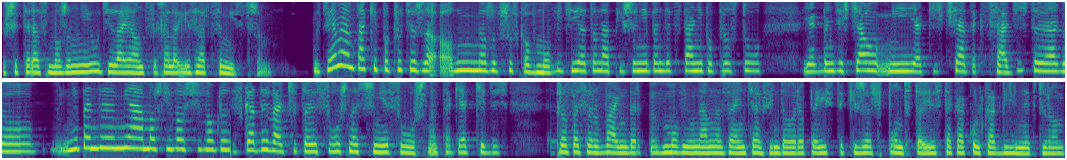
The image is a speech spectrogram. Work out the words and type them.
Już teraz może mniej udzielających, ale jest arcymistrzem. Znaczy ja miałam takie poczucie, że on mi może wszystko wmówić i ja to napiszę, nie będę w stanie po prostu, jak będzie chciał mi jakiś kwiatek wsadzić, to ja go nie będę miała możliwości w ogóle zgadywać, czy to jest słuszne, czy niesłuszne. Tak jak kiedyś profesor Weinberg wmówił nam na zajęciach z indoeuropeistyki, że szpunt to jest taka kulka gliny, którą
